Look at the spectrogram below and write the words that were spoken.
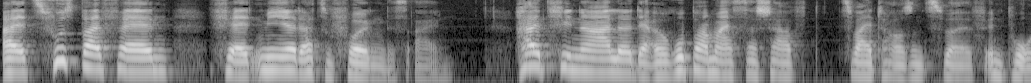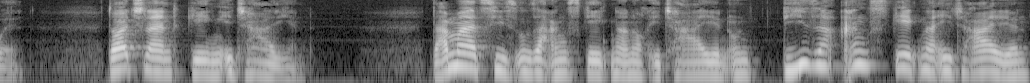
Als Fußballfan fällt mir dazu Folgendes ein. Halbfinale der Europameisterschaft 2012 in Polen. Deutschland gegen Italien. Damals hieß unser Angstgegner noch Italien und dieser Angstgegner Italien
